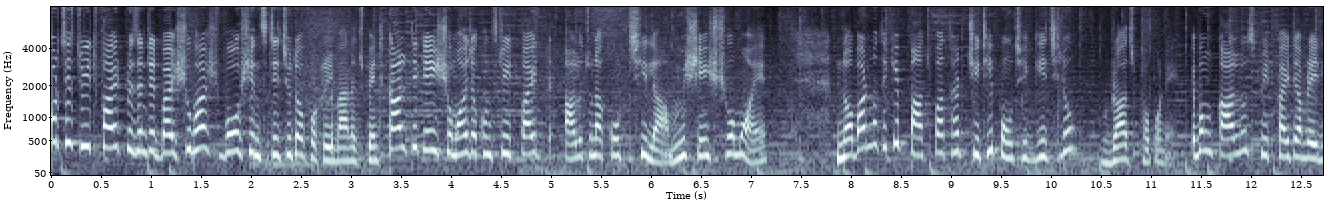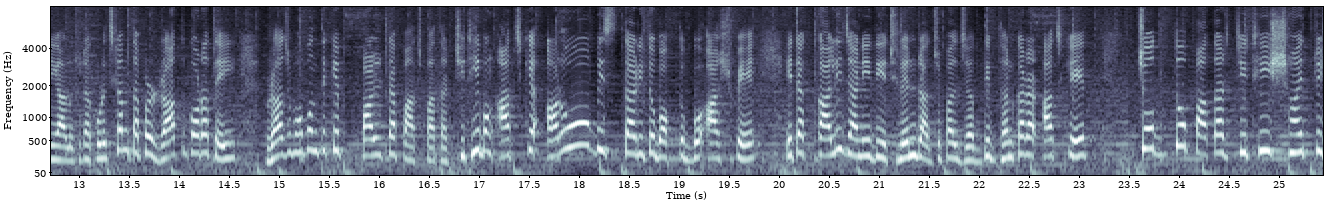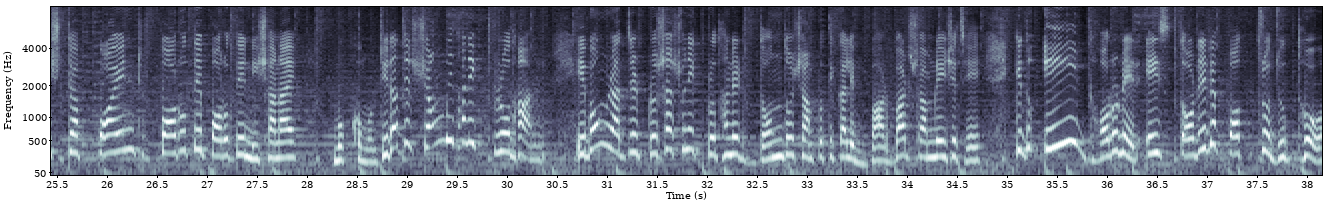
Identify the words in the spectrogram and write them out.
করছি street fight presented by Subhash Bose institute of hotel management কাল ঠিক এই সময় যখন স্ট্রিট ফাইট আলোচনা করছিলাম, সেই সময় নবান্ন থেকে পাঁচ পাথার চিঠি পৌঁছে গিয়েছিল রাজভবনে। এবং কালও স্ট্রিট ফাইটে আমরা এই নিয়ে আলোচনা করেছিলাম। তারপর রাত গড়াতেই রাজভবন থেকে পাল্টা পাঁচ পাতার চিঠি এবং আজকে আরও বিস্তারিত বক্তব্য আসবে। এটা কালই জানিয়ে দিয়েছিলেন রাজ্যপাল জগদীপ ধনকর আর আজকে চোদ্দ পাতার চিঠি সাঁত্রিশটা পয়েন্ট পরতে পরতে নিশানায় মুখ্যমন্ত্রী, রাজ্যের সাংবিধানিক প্রধান এবং রাজ্যের প্রশাসনিক প্রধানের দ্বন্দ্ব সাম্প্রতিককালে বারবার সামনে এসেছে। কিন্তু এই ধরনের, এই স্তরের পত্রযুদ্ধ,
